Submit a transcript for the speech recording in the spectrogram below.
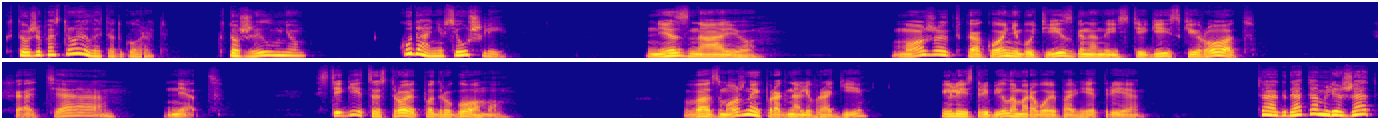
«Кто же построил этот город? Кто жил в нем? Куда они все ушли?» «Не знаю. Может, какой-нибудь изгнанный стигийский род. Хотя... нет. Стигийцы строят по-другому. Возможно, их прогнали враги или истребило моровое поветрие. Тогда там лежат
